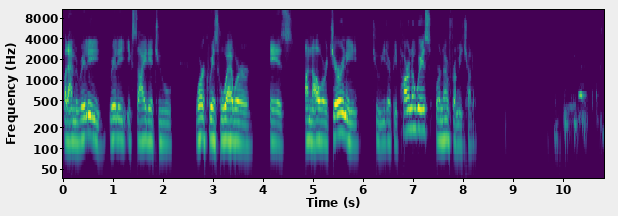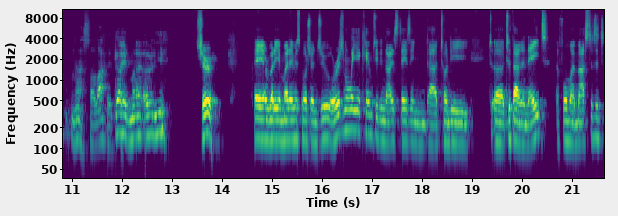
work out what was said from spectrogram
but I'm really, really excited to work with whoever is on our journey to either be partner with or learn from each other. Nice, I like it. Go ahead, Mo. Over to you. Sure. Hey, everybody. My name is Moshe Zhu. Originally, I came to the United States in uh, 20, uh, 2008 for my master's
